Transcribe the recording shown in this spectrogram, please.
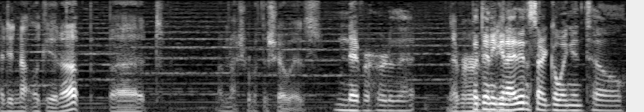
I did not look it up, but I'm not sure what the show is. Never heard of that. Never heard. But then again, I didn't start going until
